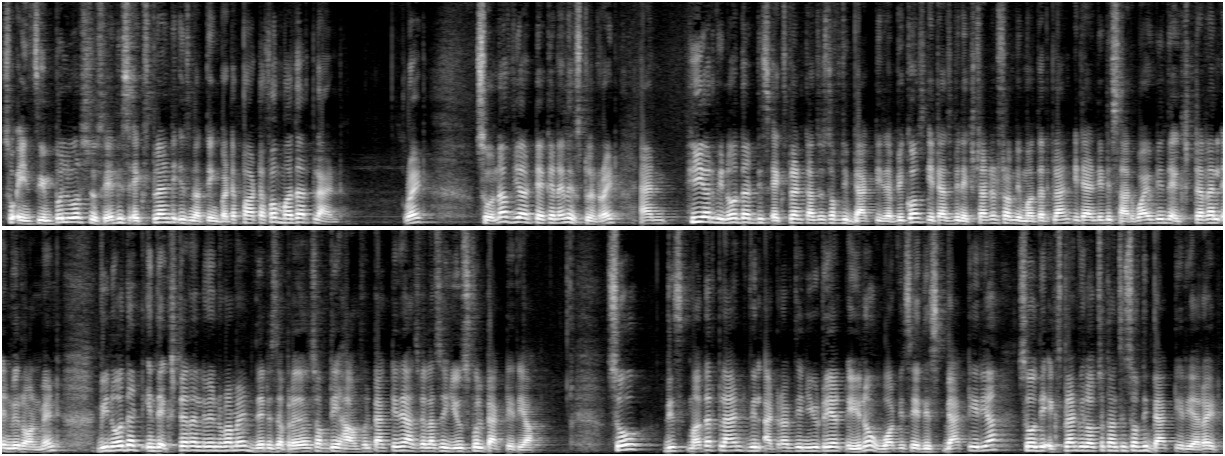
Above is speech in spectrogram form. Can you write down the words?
So in simple words to say this explant is nothing but a part of a mother plant right so now we are taken an explant, right? And here we know that this explant consists of the bacteria because it has been extracted from the mother plant it and it is survived in the external environment. We know that in the external environment there is a presence of the harmful bacteria as well as a useful bacteria. So this mother plant will attract the nutrient you know what we say this bacteria so the explant will also consist of the bacteria right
